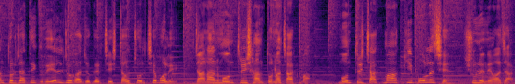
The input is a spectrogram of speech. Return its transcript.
আন্তর্জাতিক রেল যোগাযোগের চেষ্টাও চলছে বলে জানান মন্ত্রী শান্তনা চাকমা। মন্ত্রী চাকমা কি বলেছেন, শুনে নেওয়া যাক।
